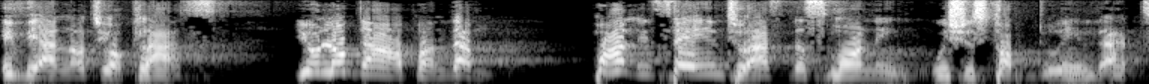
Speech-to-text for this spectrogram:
if they are not your class? You look down upon them. Paul is saying to us this morning, we should stop doing that.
